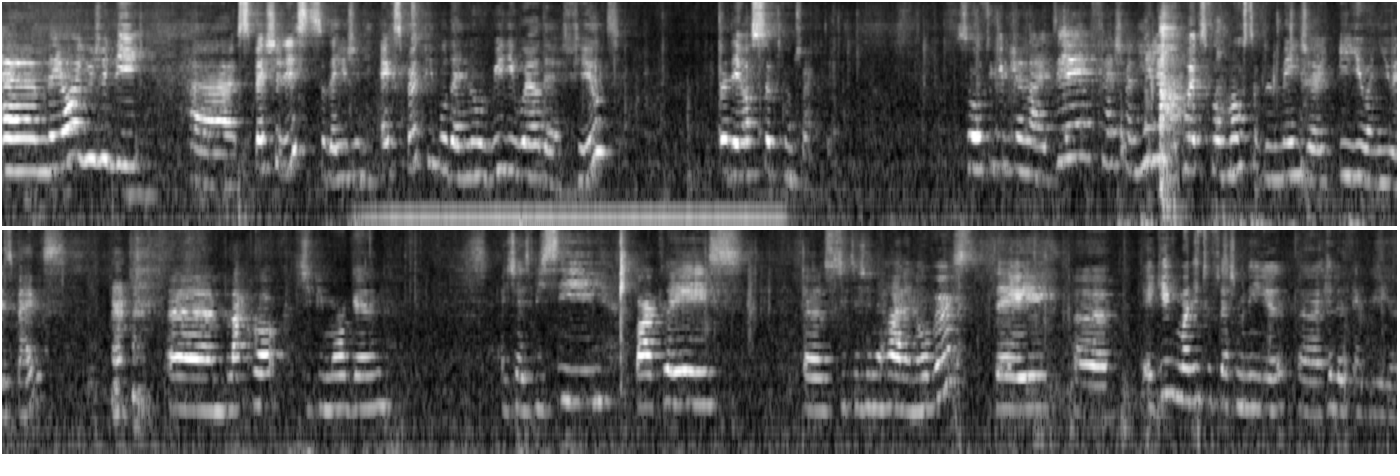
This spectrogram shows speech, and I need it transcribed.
Um, they are usually uh, specialists, so they're usually expert people that know really well their field, but they are subcontracted. So to give you an idea, Fleishman Hillard works for most of the major EU and US banks. Um, BlackRock, JP Morgan, HSBC, Barclays, uh, Societe Generale and others. They, uh, they give money to Fleishman uh, Hillard every year.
